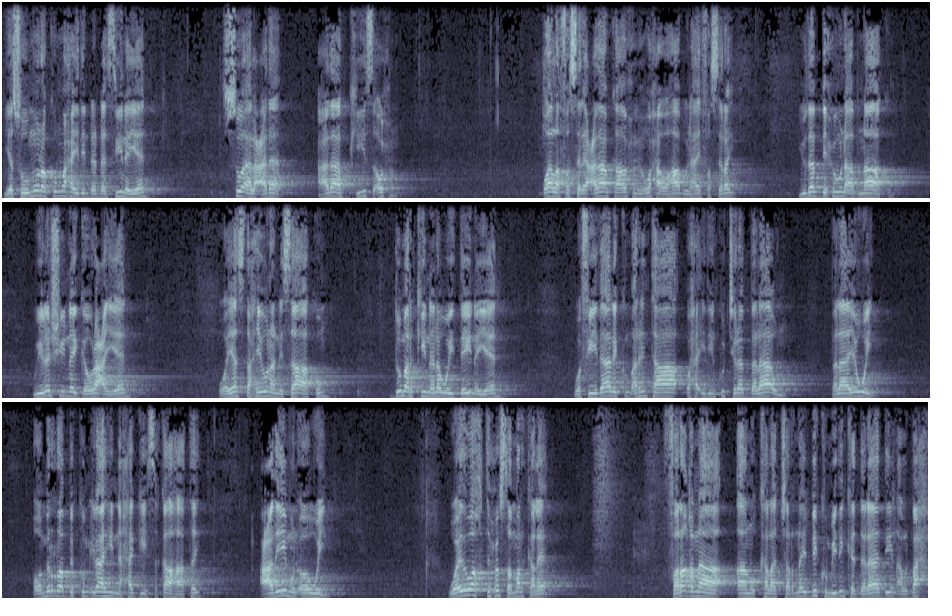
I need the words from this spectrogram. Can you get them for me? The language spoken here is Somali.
Yasuumuunakum waxay idin dhandhansiinayeen suuءa alcadaab cadaabkiisa u xun. Waa la fasiray. Cadaabkaa u xumin waxa uu ahaa buu ilaahay fasiray. Yudabbixuuna abnaa'akum wiilashiinay gowracayeen wayastaxyuuna nisaa'akum dumarkiinana way daynayeen wa fii daalikum arrintaa waxaa idinku jira balaa-un balaayo weyn oo min rabbikum ilaahiinna xaggiisa ka ahaatay cadiimun oo weyn. Waid wakti xusa mar kale faraqnaa aanu kala jarnay bikum idinka daraaddiin albax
